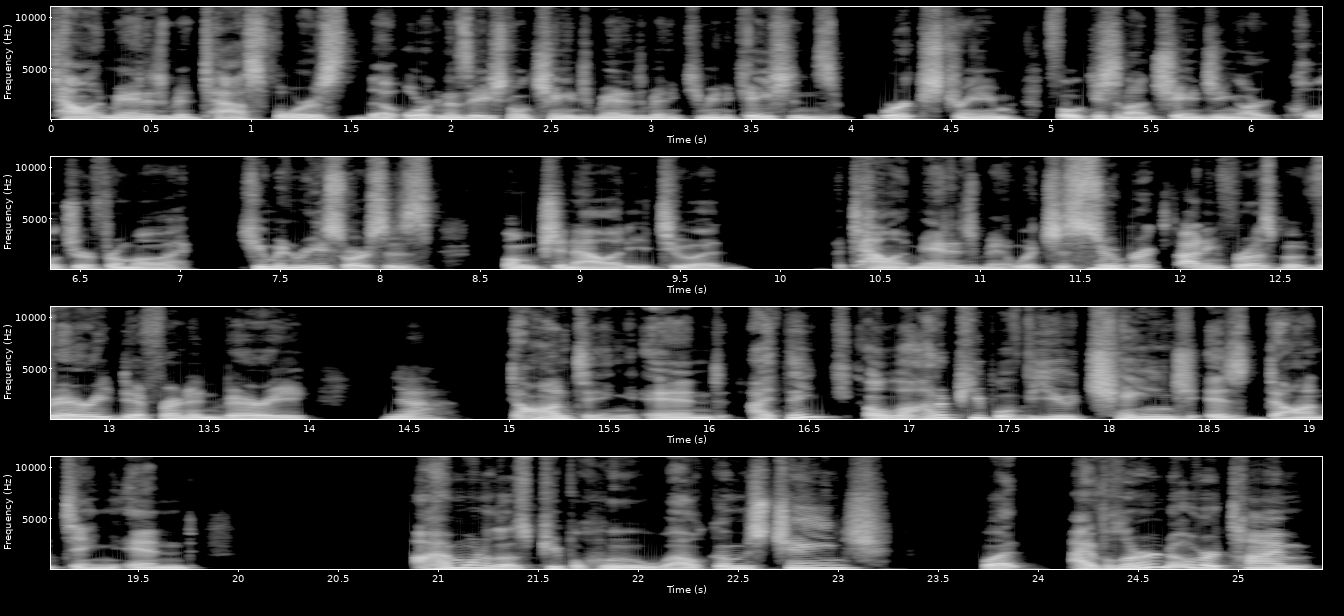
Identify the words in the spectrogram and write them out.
talent management task force, the organizational change management and communications work stream, focusing on changing our culture from a human resources functionality to a, a talent management, which is super mm. exciting for us, but very different and very yeah daunting. And I think a lot of people view change as daunting. And I'm one of those people who welcomes change, but I've learned over time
